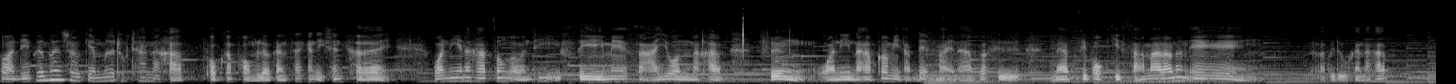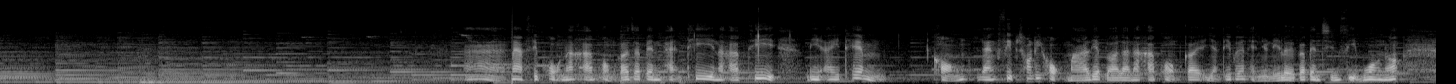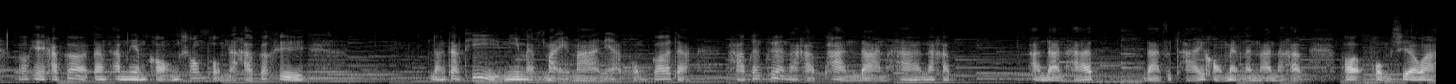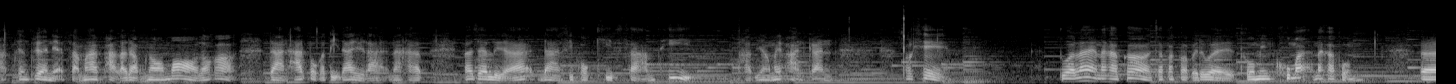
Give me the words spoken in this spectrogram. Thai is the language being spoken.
สวัสดีเพื่อนๆชาวเกมเมอร์ทุกท่านนะครับ พบกับผมเร็วกันแซดกันอีกเช่นเคย วันนี้นะครับตรงกับวันที่ 4 เมษายนนะครับ ซึ่งวันนี้นะครับก็มีอัปเดตใหม่นะครับ ก็คือแมป 16ขีด3มาแล้วนั่นเองเดี๋ยวเราไปดูกันนะครับ แมป 16 นะครับ ผมก็จะเป็นแผนที่นะครับที่มีไอเทมของแรง10 ช่องที่ 6 มาเรียบร้อยแล้วนะครับผมก็อย่างที่เพื่อนเห็นอยู่นี้เลยก็เป็นชิ้นสีม่วงเนาะ โอเคครับก็ตามธรรมเนียมของช่องผมนะครับก็คือ หลังจากที่มีแมปใหม่มาเนี่ย ผมก็จะพาเพื่อนๆนะครับ ผ่านด่านฮาร์ดนะครับ ผ่านด่านฮาร์ดด่านสุดท้ายของแมปนั้นๆนะครับ เพราะผมเชื่อว่าเพื่อนๆเนี่ยสามารถผ่านระดับ normal แล้วก็ด่านฮาร์ดปกติได้อยู่แล้วนะครับ ก็จะเหลือด่าน 16ขีด3ที่ครับยังไม่ผ่านกัน โอเค ตัวแรกนะครับก็จะประกอบไปด้วยโทมินคุมะนะครับผม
